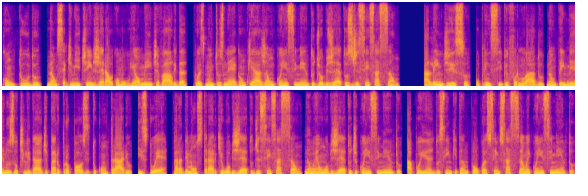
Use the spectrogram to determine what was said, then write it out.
contudo, não se admite em geral como realmente válida, pois muitos negam que haja um conhecimento de objetos de sensação. Além disso, o princípio formulado não tem menos utilidade para o propósito contrário, isto é, para demonstrar que o objeto de sensação não é um objeto de conhecimento, apoiando-se em que tampouco a sensação é conhecimento.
